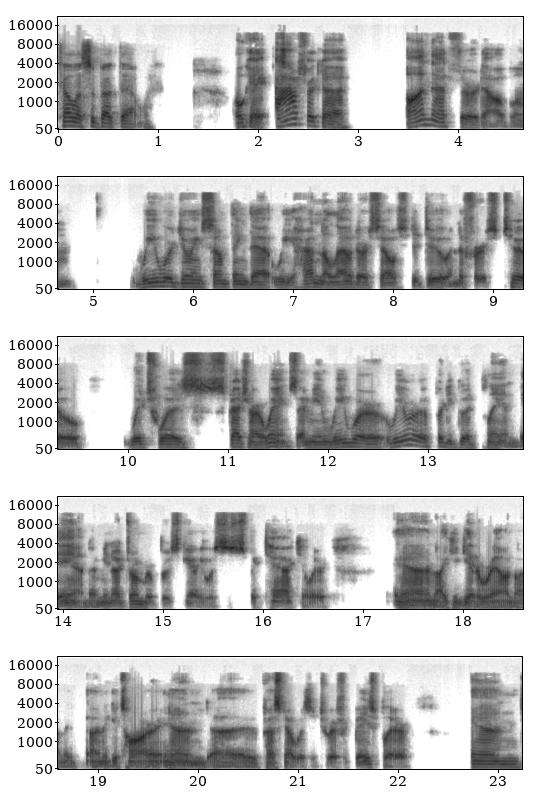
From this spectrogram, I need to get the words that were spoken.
Tell us about that one. Okay, Africa, on that third album, we were doing something that we hadn't allowed ourselves to do in the first two, which was stretch our wings. I mean, we were we were a pretty good playing band. I mean, our drummer Bruce Gary was spectacular, and I could get around on a on a guitar. And uh, Prescott was a terrific bass player, and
